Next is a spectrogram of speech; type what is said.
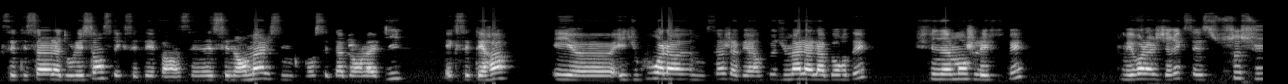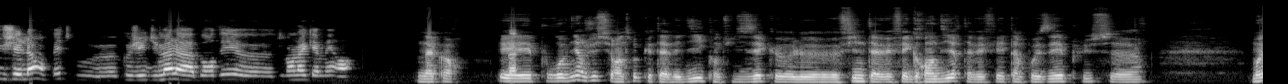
que c'était ça l'adolescence et que c'était enfin c'est normal c'est une grosse étape dans la vie etc et euh, et du coup voilà donc ça j'avais un peu du mal à l'aborder finalement je l'ai fait mais voilà je dirais que c'est ce sujet là en fait où, euh, que j'ai eu du mal à aborder euh, devant la caméra D'accord. Et pour revenir juste sur un truc que t'avais dit quand tu disais que le film t'avait fait grandir, t'avait fait t'imposer plus. euh, Moi,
